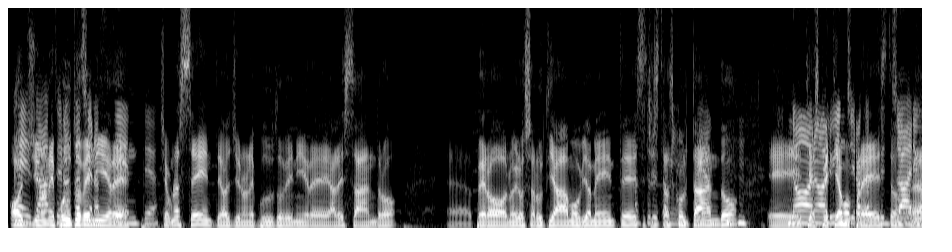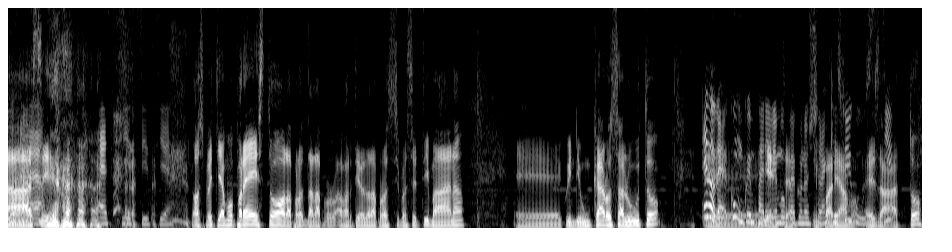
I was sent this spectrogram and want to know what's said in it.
oggi non è Esatto, potuto c'è un venire... assente. C'è un assente, oggi non è potuto venire Alessandro. eh, però noi lo salutiamo ovviamente se ci sta ascoltando e No, no, ti aspettiamo a presto. Ah, sì. eh. Sì, sì, sì. Lo aspettiamo presto, alla dalla a partire dalla prossima settimana. Eh, quindi un caro saluto. E vabbè, comunque impareremo niente, poi a conoscere anche i suoi impariamo- gusti. Esatto.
